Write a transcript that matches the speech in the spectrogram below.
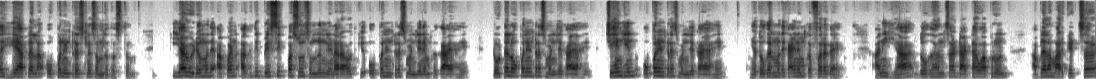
तर हे आपल्याला ओपन इंटरेस्टने समजत असतं. या व्हिडिओमध्ये आपण अगदी बेसिकपासून समजून घेणार आहोत की ओपन इंटरेस्ट म्हणजे नेमकं काय आहे? टोटल ओपन इंटरेस्ट म्हणजे काय आहे? चेंज इन ओपन इंटरेस्ट म्हणजे काय आहे? या दोघांमध्ये काय नेमका फरक आहे? आणि ह्या दोघांचा डाटा वापरून आपल्याला मार्केटचं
